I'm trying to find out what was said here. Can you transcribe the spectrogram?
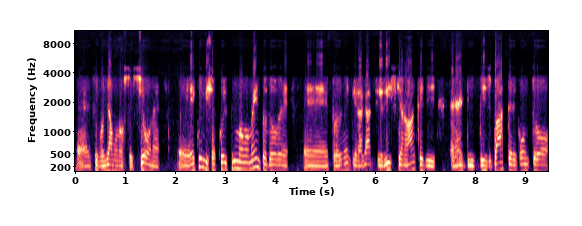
eh, se vogliamo un'ossessione. Eh, e quindi c'è quel primo momento dove eh, probabilmente i ragazzi rischiano anche di, eh, di, di sbattere contro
